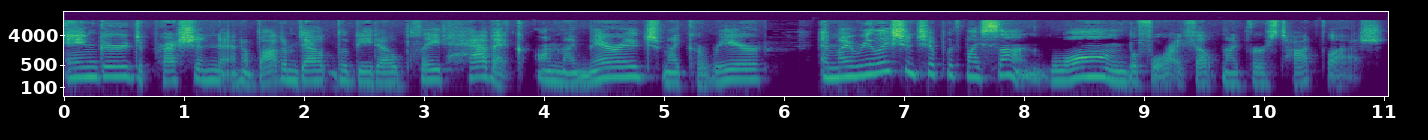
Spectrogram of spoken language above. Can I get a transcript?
Anger, depression, and a bottomed out libido played havoc on my marriage, my career, and my relationship with my son long before I felt my first hot flash.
